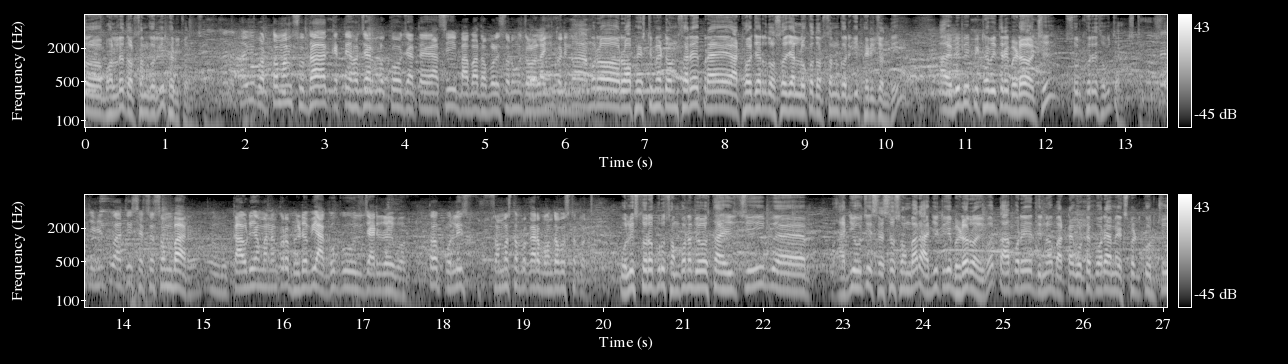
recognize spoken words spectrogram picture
ଅ, ଭଲରେ ଦର୍ଶନ କରିକି ଫେରୁଛନ୍ତି। ତଥାପି ବର୍ତ୍ତମାନ ସୁଦ୍ଧା କେତେ ହଜାର ଲୋକ ଯାତେ ଆସି ବାବା ଧବଳେଶ୍ୱରଙ୍କୁ ଜଳ ଲାଗି କରିକି ଆମର ରଫ୍ ଏଷ୍ଟିମେଟ୍ ଅନୁସାରେ ପ୍ରାୟ ଆଠ ହଜାର ଦଶ ହଜାର ଲୋକ ଦର୍ଶନ କରିକି ଫେରିଛନ୍ତି। ଆଉ ଏବେ ବି ପୀଠ ଭିତରେ ଭିଡ଼ ଅଛି ସୁରୁଖୁରୁରେ ସବୁ ଚାଲିଛି। ଯେହେତୁ ଆଜି ଶେଷ ସୋମବାର କାଉଡ଼ିଆମାନଙ୍କର ଭିଡ଼ ବି ଆଗକୁ ଜାରି ରହିବ ତ ପୋଲିସ ସମସ୍ତ ପ୍ରକାର ବନ୍ଦୋବସ୍ତ କରିବ ପୋଲିସ ତରଫରୁ ସମ୍ପୂର୍ଣ୍ଣ ବ୍ୟବସ୍ଥା ହେଇଛି ଏ, ଆଜି ହେଉଛି ଶେଷ ସୋମବାର ଆଜି ଟିକେ ଭିଡ଼ ରହିବ ତାପରେ ଦିନ ବାରଟା ଗୋଟେ ପରେ ଆମେ ଏକ୍ସପେକ୍ଟ କରୁଛୁ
